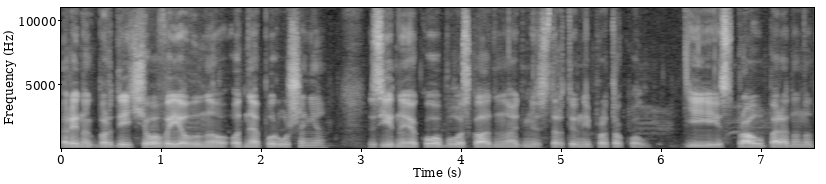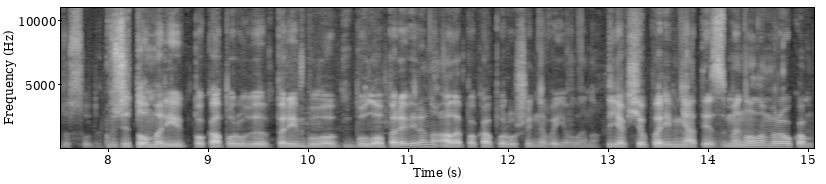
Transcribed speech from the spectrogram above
ринок Бердичева, виявлено одне порушення, згідно якого було складено адміністративний протокол. І справу передано до суду. В Житомирі поки було, було перевірено, але поки порушень не виявлено. Якщо порівняти з минулим роком,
